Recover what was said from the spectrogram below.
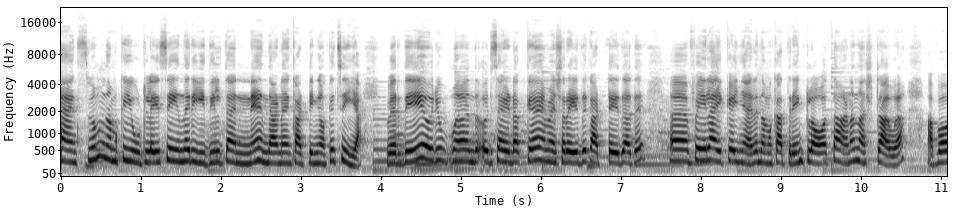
മാക്സിമം നമുക്ക് യൂട്ടിലൈസ് ചെയ്യുന്ന രീതിയിൽ തന്നെ എന്താണ് കട്ടിംഗ് ഒക്കെ ചെയ്യുക വെറുതെ ഒരു ഒരു സൈഡൊക്കെ മെഷർ ചെയ്ത് കട്ട് ചെയ്ത് അത് ഫെയിൽ ആയി കഴിഞ്ഞാൽ നമുക്ക് അത്രയും ക്ലോത്ത് ആണ് നഷ്ടമാവുക അപ്പോൾ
